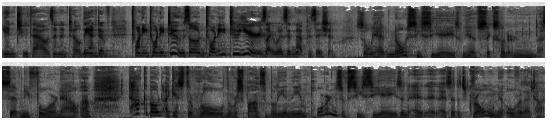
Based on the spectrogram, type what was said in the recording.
in 2000 until the end of 2022. So 22 years I was in that position. So we had no CCAs. We have 674 now. Um, talk about, I guess, the role, the responsibility, and the importance of CCAs, and as that it's grown over that time.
